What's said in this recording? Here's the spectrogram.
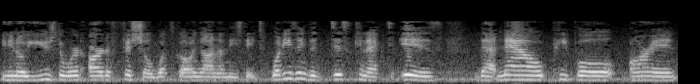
you know, you use the word artificial, what's going on on these dates? What do you think the disconnect is that now people aren't,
